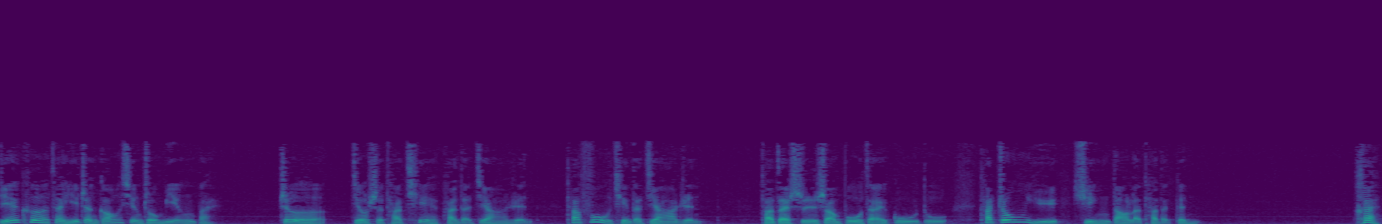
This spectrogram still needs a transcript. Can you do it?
杰克在一阵高兴中明白。这就是他切盼的家人，他父亲的家人。他在世上不再孤独，他终于寻到了他的根。嗨，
